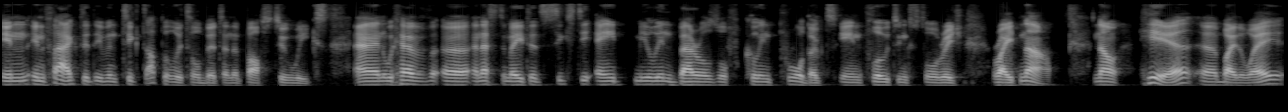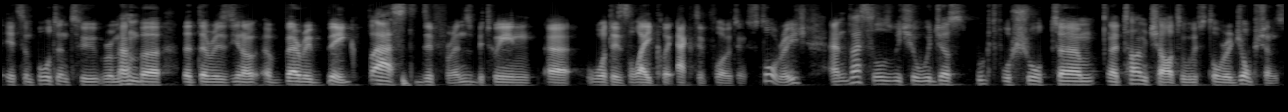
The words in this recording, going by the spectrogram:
In, in fact, it even ticked up a little bit in the past two weeks. And we have uh, an estimated 68 million barrels of clean products in floating storage right now. Now, here, uh, by the way, it's important to remember that there is, you know, a very big, vast difference between uh, what is likely active floating storage and vessels which were just booked for short-term uh, time charter with storage options.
